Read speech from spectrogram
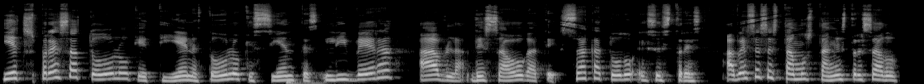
y expresa todo lo que tienes, todo lo que sientes, libera, habla, desahógate, saca todo ese estrés. A veces estamos tan estresados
